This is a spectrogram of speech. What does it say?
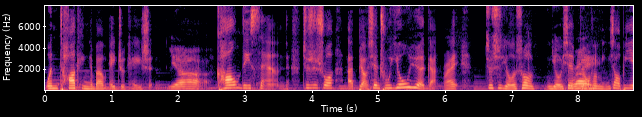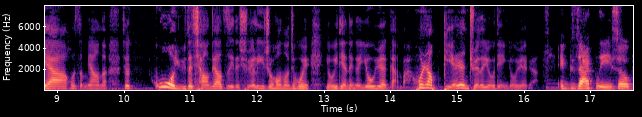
when talking about education. Yeah. Condescend 就是说啊、呃，表现出优越感，right？ 就是有的时候有一些，比方说名校毕业啊，或怎么样的，就 过于的强调自己的学历之后呢，就会有一点那个优越感吧，会让别人觉得有点优越感。 Exactly. So,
